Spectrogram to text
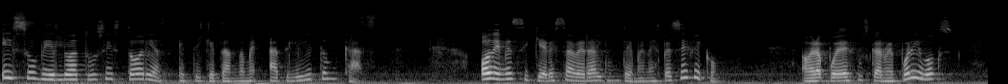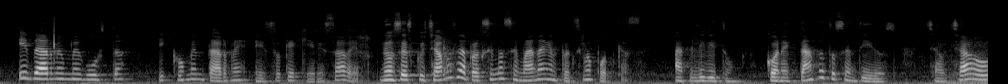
y subirlo a tus historias etiquetándome a Cast. O dime si quieres saber algún tema en específico. Ahora puedes buscarme por iVoox y darme un me gusta y comentarme eso que quieres saber. Nos escuchamos la próxima semana en el próximo podcast. Adlibitum, conectando tus sentidos. Chao, chao.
